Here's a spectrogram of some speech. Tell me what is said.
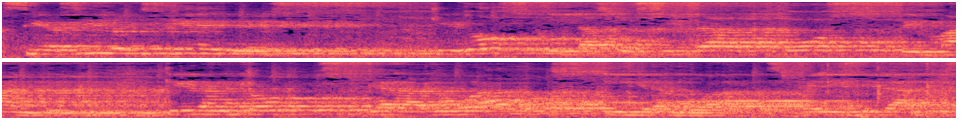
Si así lo hicieres, que Dios y la sociedad os demanden, quedan todos graduados y graduadas. Felicidades.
